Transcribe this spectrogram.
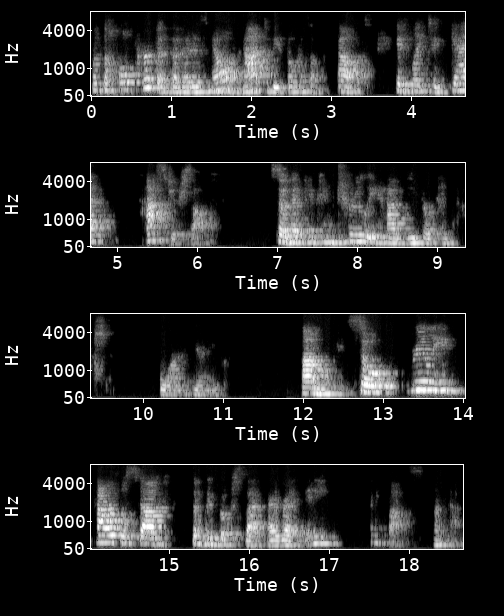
But the whole purpose of it is no, not to be focused on themselves. It's like to get past yourself so that you can truly have deeper compassion for your neighbor. Um, so really powerful stuff, some good books that I read. Any any thoughts on that?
